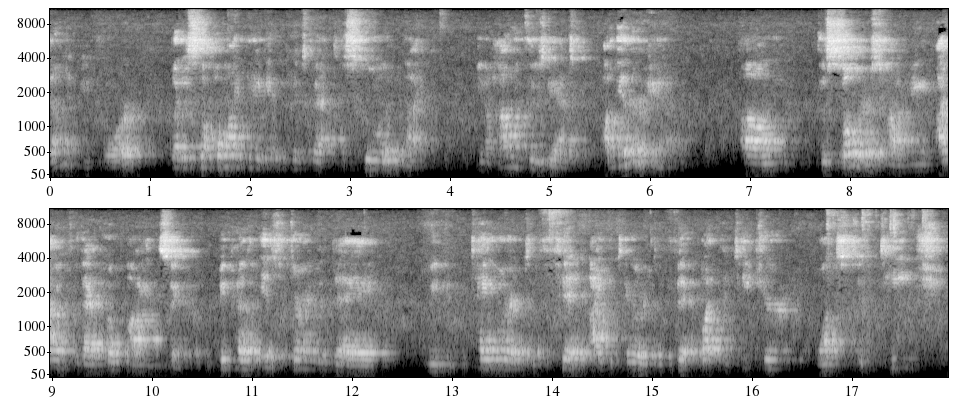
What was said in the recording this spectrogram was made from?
done it before, but it's the whole idea of getting kids back to school at night. You know, how enthusiastic. On the other hand, um, the solar astronomy, I went for that hook, line, and sinker because it's during the day. We can tailor it to fit. I can tailor it to fit what the teacher wants to teach,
